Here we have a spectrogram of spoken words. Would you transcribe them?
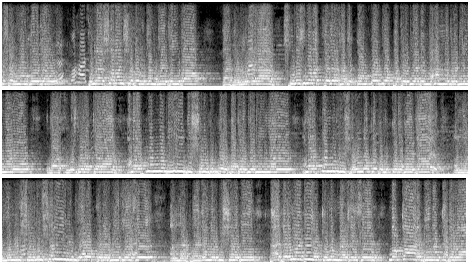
মুসলমান হয়ে যাও। তোমরা সবাই সফল কাম হয়ে যাইবা তারপর লোকেরা ছোট ছোট বাচ্চাদের হাতে কঙ্কর দিয়ে পাথর দিয়ে দেয় মোহাম্মদ রডিল মারো। বা ছোট ছোট আমার আপনার নবী বিশ্বনবীর পরে পাথর দিয়ে ডিল মারে। আমার আপনার নবীর শরীরে ক্ষত বিক্ষত হয়ে যায়। আল্লাহ নবীর শরীর শরীর দিয়ে রক্ত বের হয়ে গিয়েছে। আল্লাহর পয়গম্বর বিশ্বনবী তারপরে মাঠে কেমন মার খাইছেন? মক্কার বিমান কাপড়রা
